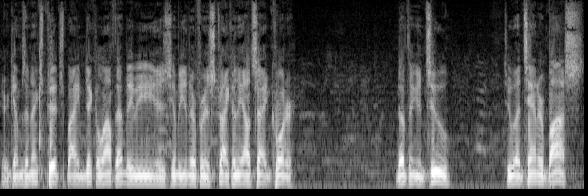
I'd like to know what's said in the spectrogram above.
Here comes the next pitch by Nikoloff. That baby is going to be in there for a strike on the outside corner. Nothing in two to uh, Tanner Boss.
